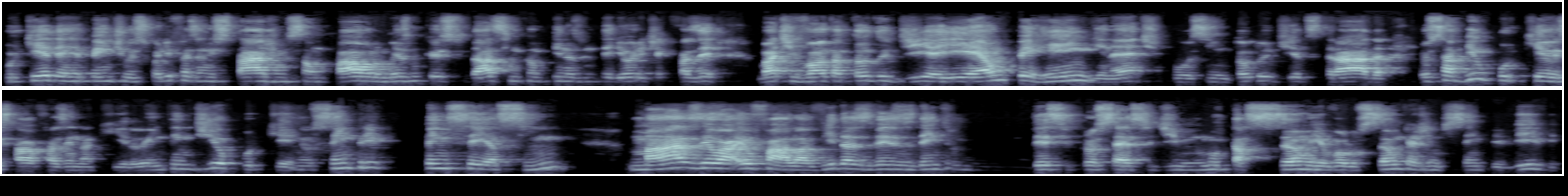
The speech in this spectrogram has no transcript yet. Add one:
porque de repente eu escolhi fazer um estágio em São Paulo, mesmo que eu estudasse em Campinas no interior e tinha que fazer bate e volta todo dia e é um perrengue, né? Tipo assim, todo dia de estrada. Eu sabia o porquê eu estava fazendo aquilo, eu entendia o porquê. Eu sempre pensei assim, mas eu, eu falo, a vida às vezes dentro desse processo de mutação e evolução que a gente sempre vive,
